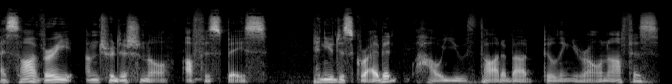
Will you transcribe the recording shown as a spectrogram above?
I saw a very untraditional office space. Can you describe it, how you thought about building your own office?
